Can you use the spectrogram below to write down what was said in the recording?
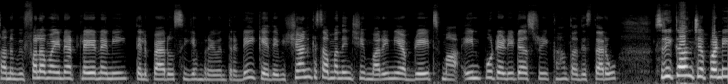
తను విఫలమైనట్లేనని తెలిపారు సీఎం రేవంత్ రెడ్డి. ఇక ఇదే విషయానికి సంబంధించి మరిన్ని అప్డేట్స్ మా ఇన్పుట్ ఎడిటర్ శ్రీకాంత్ అందిస్తారు. శ్రీకాంత్ చెప్పండి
